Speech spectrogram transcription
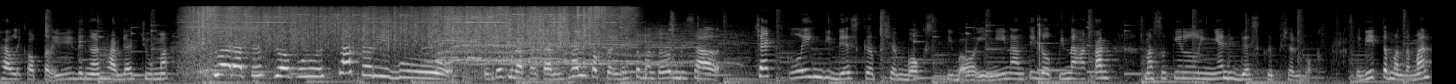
helikopter ini dengan harga cuma 221.000. Untuk mendapatkan helikopter ini teman-teman bisa cek link di description box di bawah ini. Nanti Dolpina akan masukin linknya di description box. Jadi teman-teman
